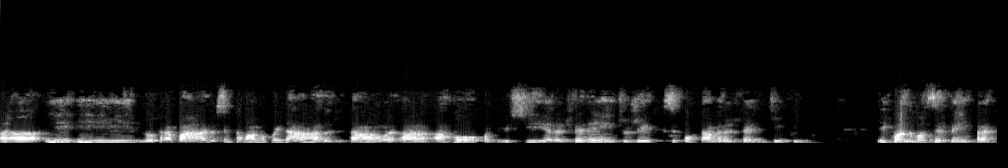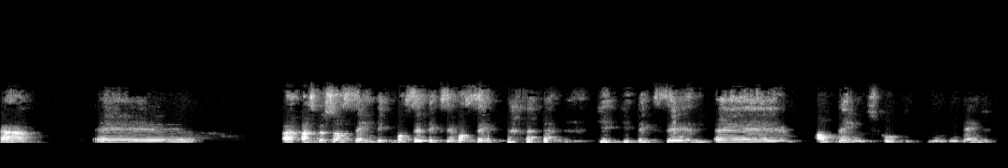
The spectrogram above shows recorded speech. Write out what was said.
Uh, e, e, no trabalho, eu sempre tomava cuidado de tal, a, a roupa que vestia era diferente, o jeito que se portava era diferente, enfim. E quando você vem para cá, é, as pessoas sentem que você tem que ser você, que, que, tem que ser é, autêntico, entende?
